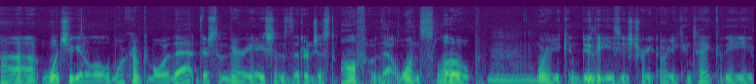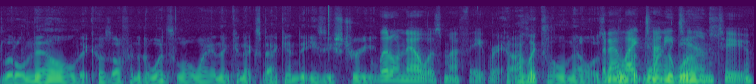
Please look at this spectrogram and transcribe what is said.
Uh, once you get a little more comfortable with that, there's some variations that are just off of that one slope where you can do the easy street, or you can take the little Nell that goes off into the woods a little way and then connects back into easy street. Little Nell was my favorite. Yeah, I liked little Nell. It was But a I little like bit more Tiny in the Tim woods. too.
